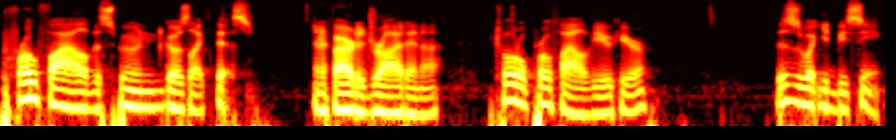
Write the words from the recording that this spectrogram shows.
profile of the spoon goes like this. And if I were to draw it in a total profile view here, this is what you'd be seeing.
